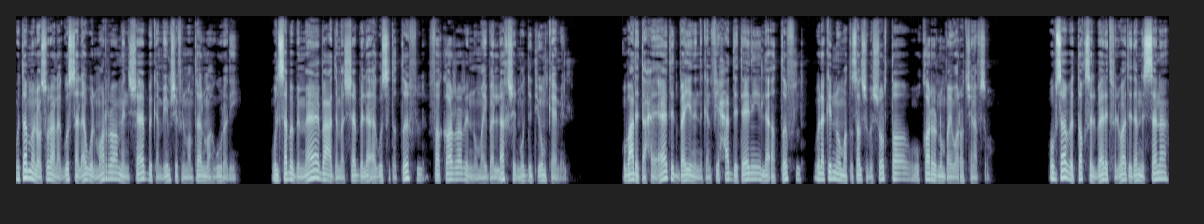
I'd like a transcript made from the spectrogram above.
وتم العثور على الجثة لأول مرة من شاب كان بيمشي في المنطقة المهجورة دي. ولسبب ما بعد ما الشاب لقى جثة الطفل فقرر إنه ما يبلغش لمدة يوم كامل. وبعد التحقيقات اتبين إن كان في حد تاني لقى الطفل ولكنه ما اتصلش بالشرطة وقرر إنه ما يورطش نفسه. وبسبب الطقس البارد في الوقت ده من السنة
